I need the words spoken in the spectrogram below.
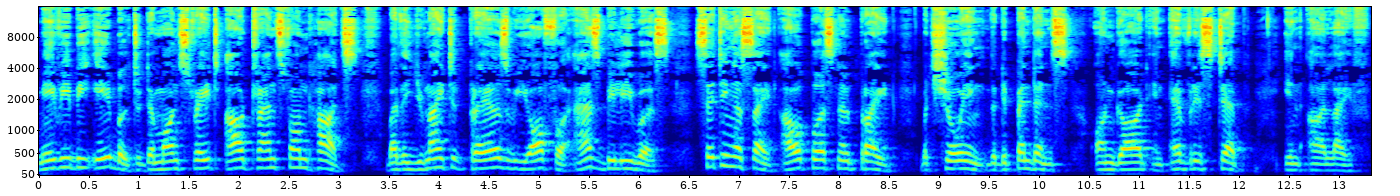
May we be able to demonstrate our transformed hearts by the united prayers we offer as believers, setting aside our personal pride but showing the dependence on God in every step in our life.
